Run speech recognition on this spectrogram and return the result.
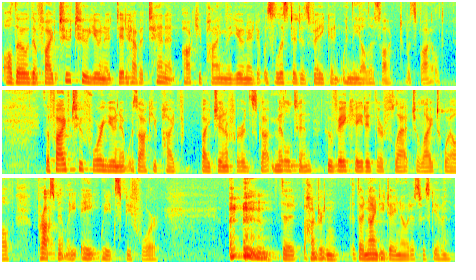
Although the 522 unit did have a tenant occupying the unit, it was listed as vacant when the Ellis Act was filed. The 524 unit was occupied by Jennifer and Scott Middleton, who vacated their flat July 12, approximately eight weeks before the 100 the 90-day notice was given.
